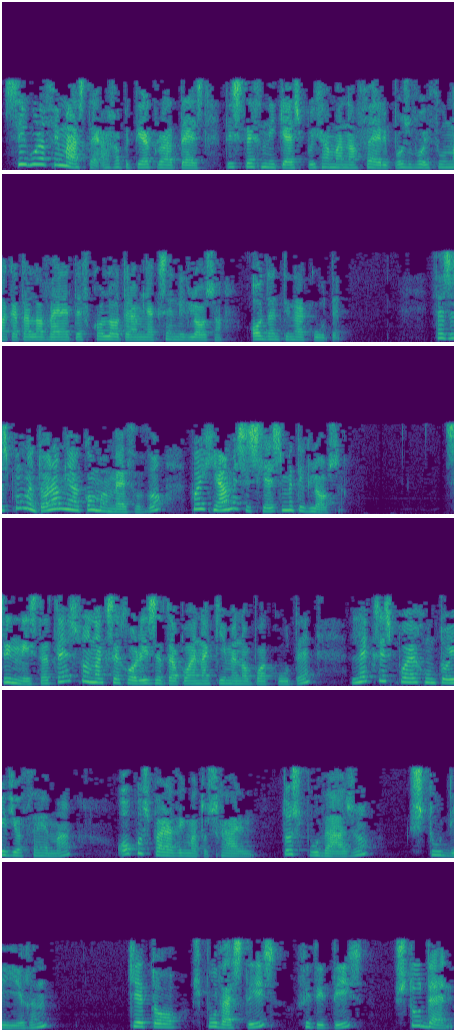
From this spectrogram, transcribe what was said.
Σίγουρα θυμάστε, αγαπητοί ακροατές, τις τεχνικές που είχαμε αναφέρει πως βοηθούν να καταλαβαίνετε ευκολότερα μια ξένη γλώσσα όταν την ακούτε. Θα σας πούμε τώρα μια ακόμα μέθοδο που έχει άμεση σχέση με τη γλώσσα. Συνίσταται στο να ξεχωρίζετε από ένα κείμενο που ακούτε λέξεις που έχουν το ίδιο θέμα, όπως παραδείγματος χάρη το σπουδάζω, studieren, και το σπουδαστής, φοιτητής, student.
